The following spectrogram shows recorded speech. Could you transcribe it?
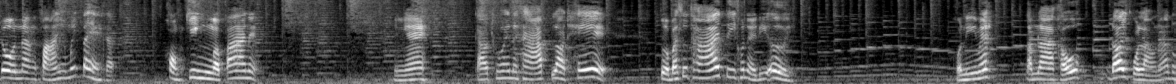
โดนนางฟ้ายังไม่แตกอะ ของจริงเหรอป้าเนี่ยยังไงกาวถ้วยนะครับ หล่อเท่ตัวใบสุดท้ายตีคนไหนดีเอ่ย คนนี้ไหมตำราเขาด้อยกว่าเรานะต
